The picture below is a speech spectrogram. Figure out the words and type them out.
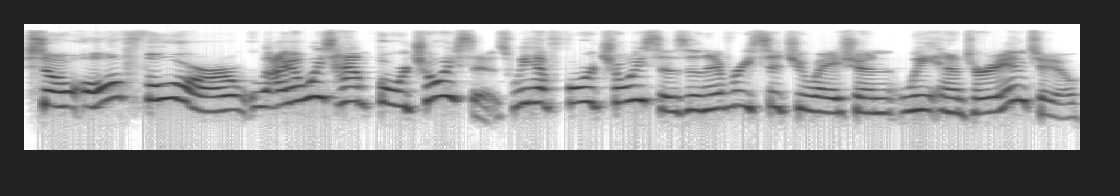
So, all four, I always have four choices. We have four choices in every situation we enter into.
